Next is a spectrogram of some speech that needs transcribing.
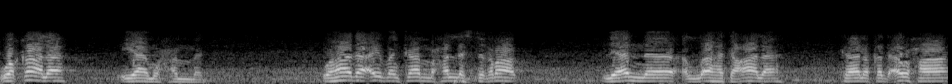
وقال يا محمد. وهذا أيضا كان محل استغراب لأن الله تعالى كان قد أوحى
